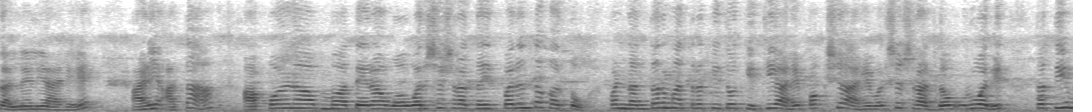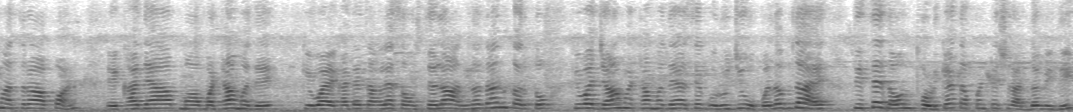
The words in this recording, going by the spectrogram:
चाललेली आहे आणि आता आपण तेरा व वर्ष श्राद्ध इथपर्यंत करतो. पण नंतर मात्र ती जो तिथी आहे पक्ष आहे वर्षश्राद्ध उर्वरित तर ती मात्र आपण एखाद्या म मठामध्ये किंवा एखाद्या चांगल्या संस्थेला अन्नदान करतो किंवा ज्या मठामध्ये असे गुरुजी उपलब्ध आहेत तिथे जाऊन थोडक्यात आपण ते श्राद्धविधी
